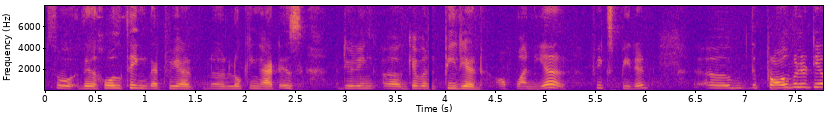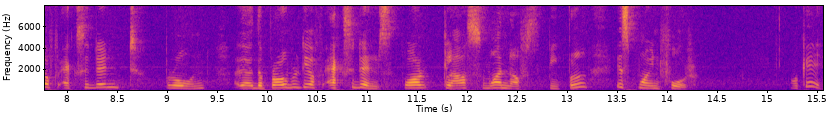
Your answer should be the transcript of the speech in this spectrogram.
so the whole thing that we are uh, looking at is during a given period of one year fixed period, uh, the probability of accident prone, uh, the probability of accidents for class 1 of people is 0.4. Okay.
